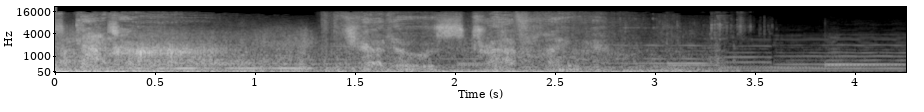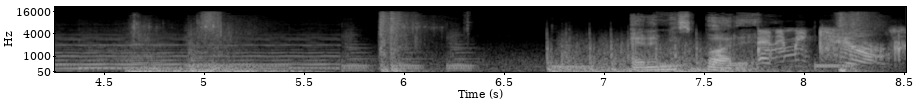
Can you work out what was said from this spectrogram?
Scatter. Shadows traveling. Enemy spotted. Enemy killed.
